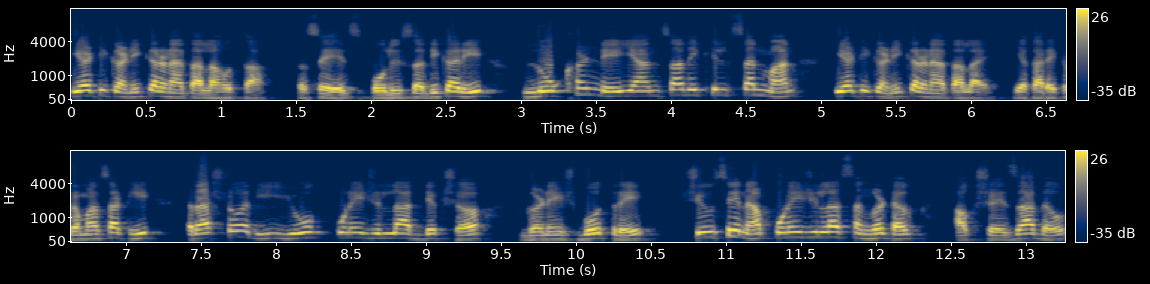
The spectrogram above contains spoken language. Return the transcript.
या ठिकाणी करण्यात आला होता. तसेच पोलीस अधिकारी लोखंडे यांचा देखील सन्मान या ठिकाणी करण्यात आलाय. या कार्यक्रमासाठी राष्ट्रवादी युवक पुणे जिल्हा अध्यक्ष गणेश बोत्रे शिवसेना पुणे जिल्हा संघटक अक्षय जाधव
